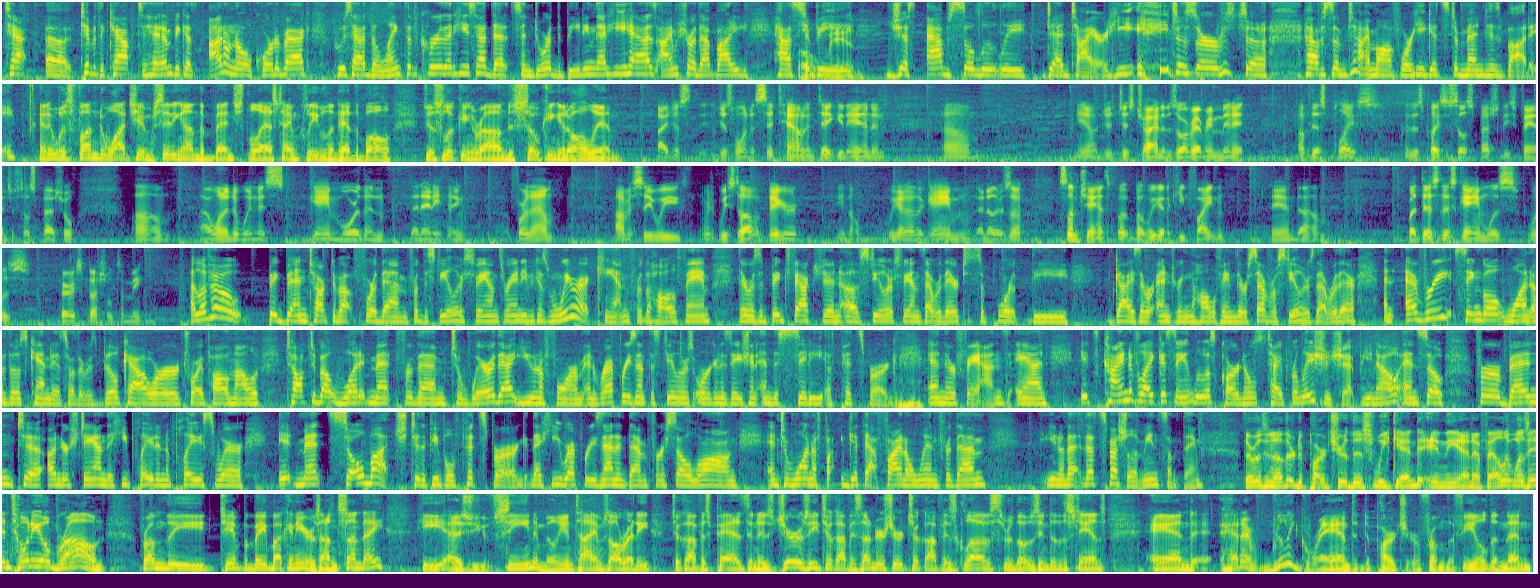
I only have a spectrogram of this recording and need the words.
ta- uh, tip of the cap to him because I don't know a quarterback who's had the length of career that he's had that's endured the beating that he has. I'm sure that body has to Oh, be man. Just absolutely dead tired. He he deserves to have some time off where he gets to mend his body. And it was fun to watch him sitting on the bench the last time Cleveland had the ball, just looking around, soaking it all in. I just just wanted to sit down and take it in, and um, you know, just just try and absorb every minute of this place because this place is so special. These fans are so special. Um, I wanted to win this game more than than anything uh, for them. Obviously, we we- still have a bigger, you know, we got another game. I know there's a slim chance, but but we got to keep fighting. And um, but this this game was was very special to me. I love how Big Ben talked about for them, for the Steelers fans, Randy, because when we were at Canton for the Hall of Fame, there was a big faction of Steelers fans that were there to support the guys that were entering the Hall of Fame. There were several Steelers that were there, and every single one of those candidates, whether it was Bill Cowher, Troy Polamalu, talked about what it meant for them to wear that uniform and represent the Steelers organization and the city of Pittsburgh mm-hmm. and their fans. And it's kind of like a St. Louis Cardinals type relationship, you know. And so for Ben to understand that he played in a place where it meant so much to the people of Pittsburgh that he represented them for so long, and to want to fi- get that final win for them you know that that's special. It means something. There was another departure this weekend in the NFL. It was Antonio Brown from the Tampa Bay Buccaneers on Sunday. He, as you've seen a million times already, took off his pads and his jersey, took off his undershirt, took off his gloves, threw those into the stands, and had a really grand departure from the field, and then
